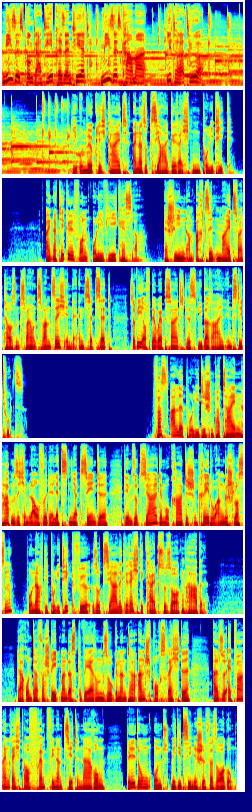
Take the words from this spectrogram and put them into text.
Mises.at präsentiert Mises Karma Literatur. Die Unmöglichkeit einer sozial gerechten Politik. Ein Artikel von Olivier Kessler. Erschien am 18. Mai 2022 in der NZZ sowie auf der Website des Liberalen Instituts. Fast alle politischen Parteien haben sich im Laufe der letzten Jahrzehnte dem sozialdemokratischen Credo angeschlossen, wonach die Politik für soziale Gerechtigkeit zu sorgen habe. Darunter versteht man das Gewähren sogenannter Anspruchsrechte, also etwa ein Recht auf fremdfinanzierte Nahrung, Bildung und medizinische Versorgung.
